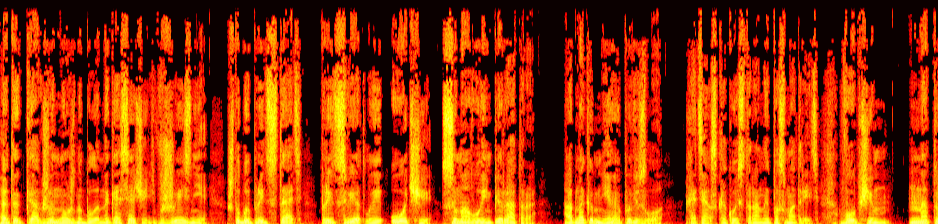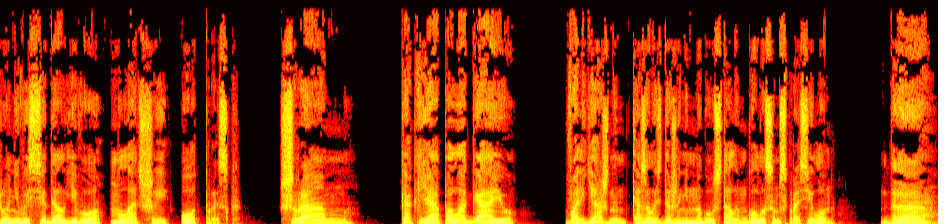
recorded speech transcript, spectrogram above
Это как же нужно было накосячить в жизни, чтобы предстать пред светлые очи самого императора? Однако мне повезло. Хотя с какой стороны посмотреть? В общем, на троне восседал его младший отпрыск. «Шрам, как я полагаю...» Вальяжным, казалось, даже немного усталым голосом спросил он. «Да,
